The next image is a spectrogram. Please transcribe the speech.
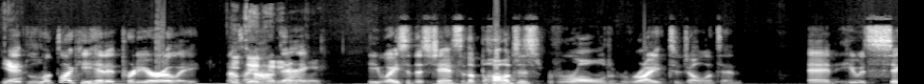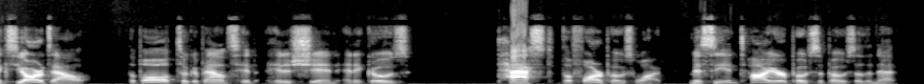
yeah, It looked like he hit it pretty early. He did like, "Ah, hit it early. he wasted this chance, and the ball just rolled right to Joelinton, and he was six yards out. The ball took a bounce, hit hit his shin, and it goes past the far post wide, missed the entire post to post of the net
